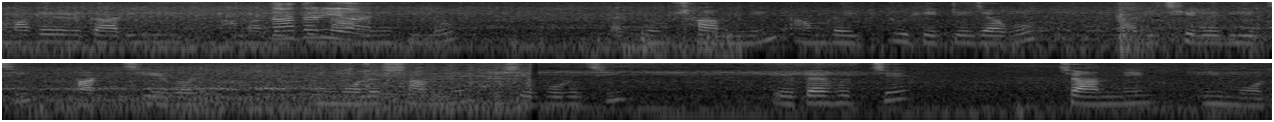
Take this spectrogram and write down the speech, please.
আমাদের গাড়ি আমাদের। নামিয়ে দিল। একদম সামনেই আমরা একটু হেঁটে যাব। গাড়ি ছেড়ে দিয়েছি হাঁটছি এবারে। ইমলের সামনে এসে পড়েছি। এটা হচ্ছে চাঁদনির ইমল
